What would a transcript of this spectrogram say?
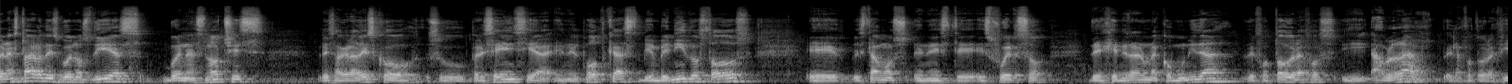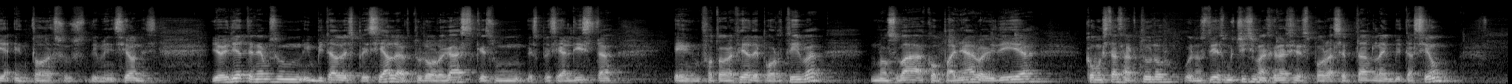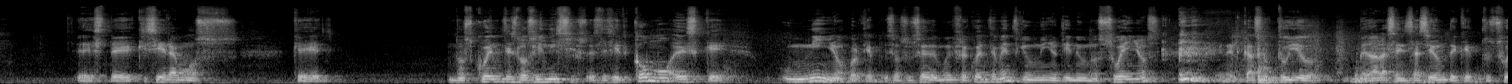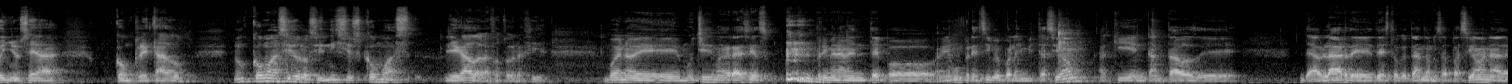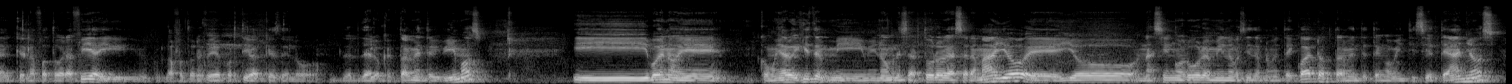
Buenas tardes, buenos días, buenas noches. Les agradezco su presencia en el podcast. Bienvenidos todos. Eh, estamos en este esfuerzo de generar una comunidad de fotógrafos y hablar de la fotografía en todas sus dimensiones. Y hoy día tenemos un invitado especial, Arturo Orgaz, que es un especialista en fotografía deportiva. Nos va a acompañar hoy día. ¿Cómo estás, Arturo? Buenos días. Muchísimas gracias por aceptar la invitación. Este, quisiéramos que nos cuentes los inicios, es decir, cómo es que un niño, porque eso sucede muy frecuentemente, que un niño tiene unos sueños, en el caso tuyo me da la sensación de que tu sueño se ha completado, ¿no? ¿Cómo han sido los inicios? ¿Cómo has llegado a la fotografía? Bueno, eh, muchísimas gracias primeramente por, en un principio por la invitación, aquí encantados de, de hablar de, de, esto que tanto nos apasiona, que es la fotografía y la fotografía deportiva, que es de lo, de, lo que actualmente vivimos. Y bueno, eh, como ya lo dijiste, mi, mi nombre es Arturo Gazaramayo. Eh, yo nací en Oruro en 1994, actualmente tengo 27 años.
